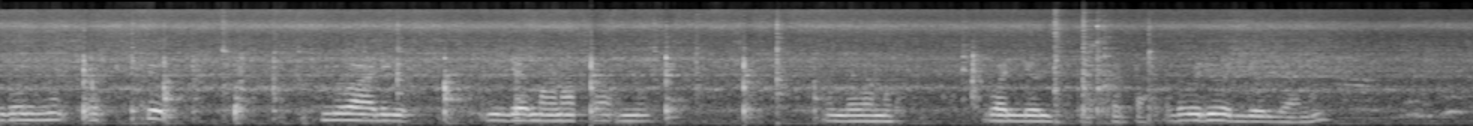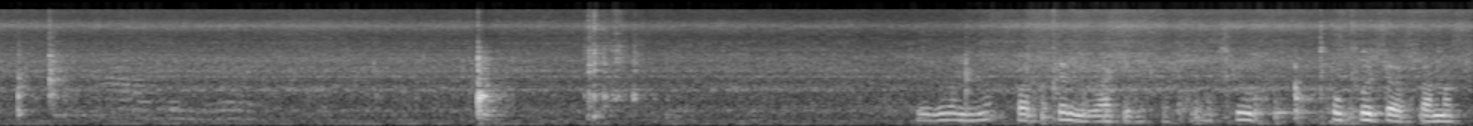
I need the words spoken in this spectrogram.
ഇതൊന്ന് കുറച്ച് ഒന്ന് വാടി ഇതിന്റെ മണമൊക്കെ ഒന്ന് നമുക്ക് വല്യുള്ളി കേട്ടോ അത് ഒരു വല്യുള്ളിയാണ് ഇത് ഒന്ന് കുറച്ചൊന്ന് വാട്ടി കുറച്ച് ഉപ്പിട്ട് കൊടുക്കാം നമുക്ക്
